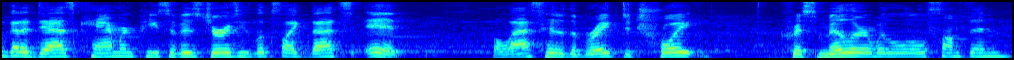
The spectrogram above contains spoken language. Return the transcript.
We've got a Daz Cameron piece of his jersey. Looks like that's it. The last hit of the break. Detroit. Chris Miller with a little something.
